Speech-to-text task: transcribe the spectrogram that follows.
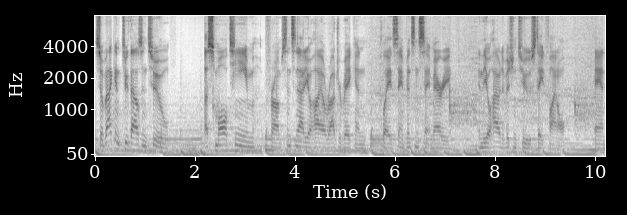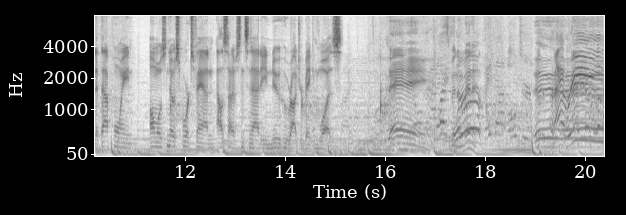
So back in 2002, a small team from Cincinnati, Ohio, Roger Bacon, played St. Vincent St. Mary in the Ohio Division II state final. And at that point, almost no sports fan outside of Cincinnati knew who Roger Bacon was. Dang, it's been a minute. Matt Reed.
